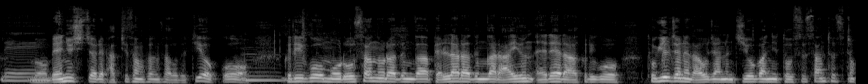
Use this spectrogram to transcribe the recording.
네. 뭐 맨유 시절에 박지성 선수하고도 뛰었고 음. 그리고 뭐 로사노라든가 벨라라든가 라윤 에레라 그리고 독일전에 나오지 않은 지오바니 도스 산토스 등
